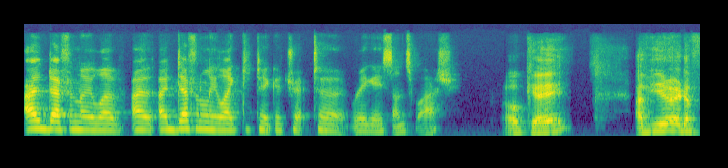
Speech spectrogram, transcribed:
I definitely love. I I definitely like to take a trip to Reggae Sunsplash. Okay. Have you heard of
